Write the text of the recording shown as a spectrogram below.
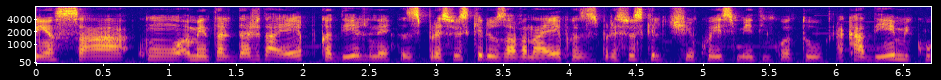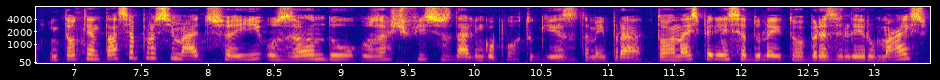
pensar com a mentalidade da época dele, né? As expressões que ele usava na época, as expressões que ele tinha conhecimento enquanto acadêmico. Então tentar se aproximar disso aí usando os artifícios da língua portuguesa também para tornar a experiência do leitor brasileiro mais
